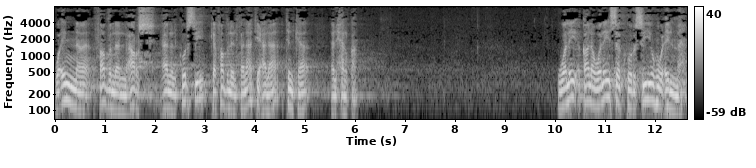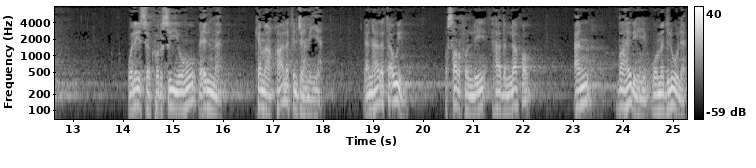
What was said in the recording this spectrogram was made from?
وإن فضل العرش على الكرسي كفضل الفلاة على تلك الحلقة. ولي قال وليس كرسيه علمه وليس كرسيه علمه كما قالت الجهمية. لأن هذا تأويل وصرف لهذا اللفظ عن ظاهره ومدلوله.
